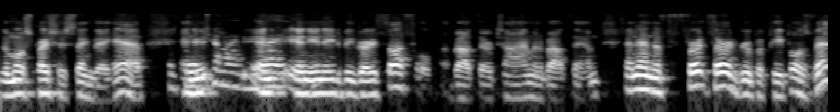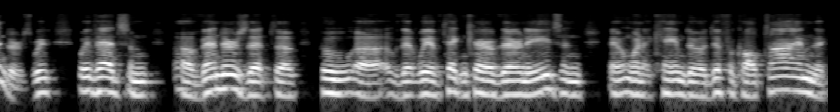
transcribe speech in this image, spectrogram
the most precious thing they have. and you, time, and, right? and you need to be very thoughtful about their time and about them. And then the third group of people is vendors. We've, we've had some uh, vendors that uh, who uh, that we have taken care of their needs. And, and when it came to a difficult time, that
